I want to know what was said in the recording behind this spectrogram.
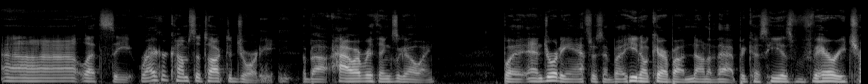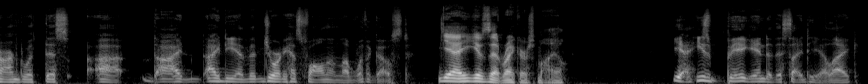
Uh, let's see. Riker comes to talk to Geordi about how everything's going, but and Geordi answers him, but he don't care about none of that because he is very charmed with this uh idea that Geordi has fallen in love with a ghost. Yeah, he gives that Riker smile. Yeah, he's big into this idea. Like,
